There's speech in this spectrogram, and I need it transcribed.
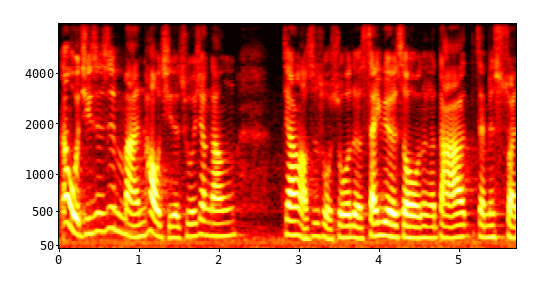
那我其实是蛮好奇的，除了像刚刚江老师所说的三月的时候，那个大家在那边酸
